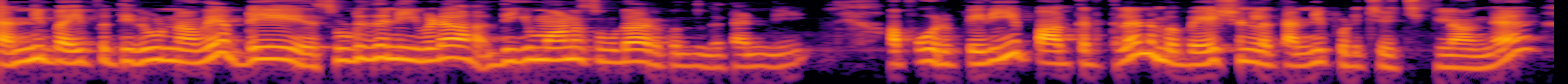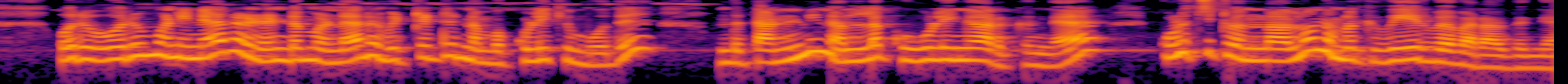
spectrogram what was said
தண்ணி பைப்பு திருவுனாவே அப்படியே சுடுதண்ணியை விட அதிகமான சூடாக இருக்குதுங்க தண்ணி. அப்போ ஒரு பெரிய பாத்திரத்தில் நம்ம பேஷனில் தண்ணி பிடிச்சி வச்சுக்கலாங்க. ஒரு ஒரு மணி நேரம் ரெண்டு மணி நேரம் விட்டுட்டு நம்ம குளிக்கும் போது அந்த தண்ணி நல்லா கூலிங்காக இருக்குங்க. குளிச்சுட்டு வந்தாலும் நம்மளுக்கு வேர்வை வராதுங்க.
